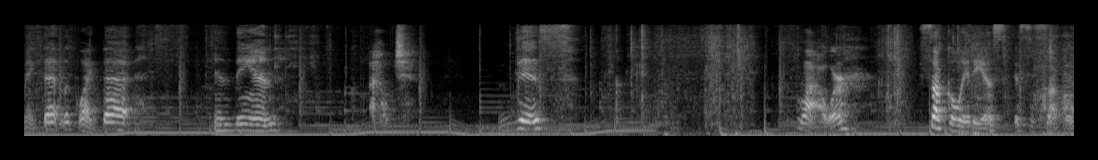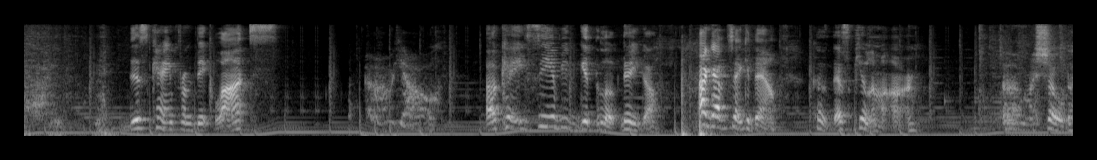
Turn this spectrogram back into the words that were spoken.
Make that look like that. And then, ouch, this flower. Suckle it is. It's a suckle. This came from Big Lots. Oh, y'all. Okay, see if you can get the look. There you go. I gotta take it down because that's killing my arm. Uh, my shoulder.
